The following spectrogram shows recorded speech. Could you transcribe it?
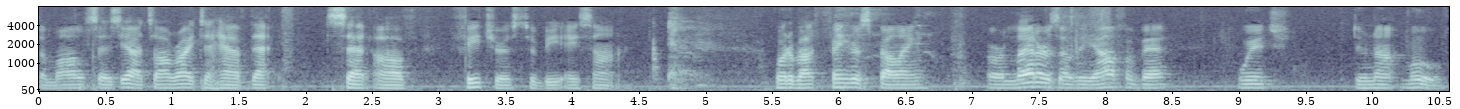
The model says, yeah, it's all right to have that set of features to be a sign. What about finger spelling or letters of the alphabet which do not move?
